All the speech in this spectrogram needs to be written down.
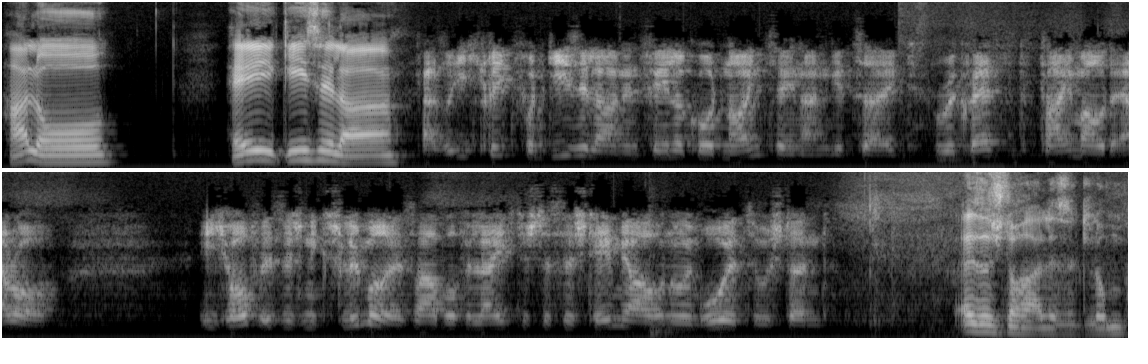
Hallo? Hey Gisela. Also ich krieg von Gisela einen Fehlercode 19 angezeigt. Request Timeout Error. Ich hoffe, es ist nichts Schlimmeres, aber vielleicht ist das System ja auch nur im Ruhezustand. Es ist doch alles ein Klump,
